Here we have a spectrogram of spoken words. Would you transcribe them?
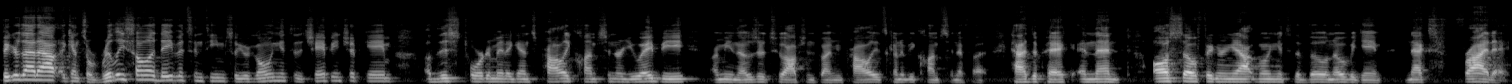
Figure that out against a really solid Davidson team. So you're going into the championship game of this tournament against probably Clemson or UAB. I mean, those are two options, but I mean, probably it's going to be Clemson if I had to pick. And then also figuring out going into the Villanova game next Friday.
